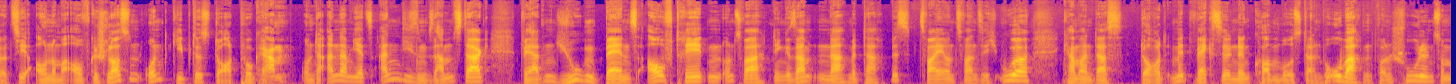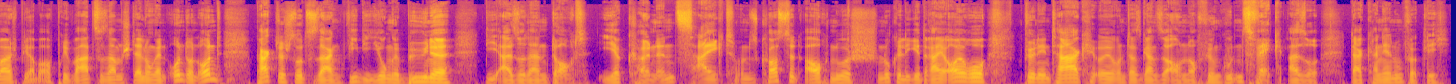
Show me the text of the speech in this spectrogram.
wird sie auch nochmal aufgeschlossen und gibt es dort Programm. Unter anderem jetzt an diesem Samstag werden Jugendbands auftreten und zwar den gesamten Nachmittag bis 22 Uhr kann man das dort mit wechselnden Kombos dann beobachten. Von Schulen zum Beispiel, aber auch Privatzusammenstellungen und und und. Praktisch sozusagen wie die junge Bühne, die also dann dort ihr Können zeigt. Und es kostet auch nur schnuckelige 3 Euro für den Tag äh, und das Ganze auch noch für einen guten Zweck. Also da kann ja nun wirklich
